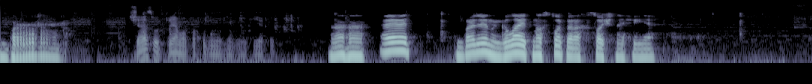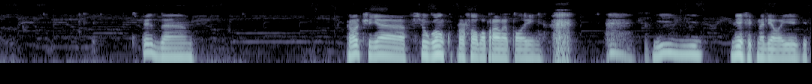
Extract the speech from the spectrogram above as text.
Бррр. Сейчас вот прямо походу нужно будет ехать. Ага. Э, блин, глайд на стоперах сочная фигня. Теперь да. Короче, я всю гонку прошел по правой половине. И нефиг налево ездить.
